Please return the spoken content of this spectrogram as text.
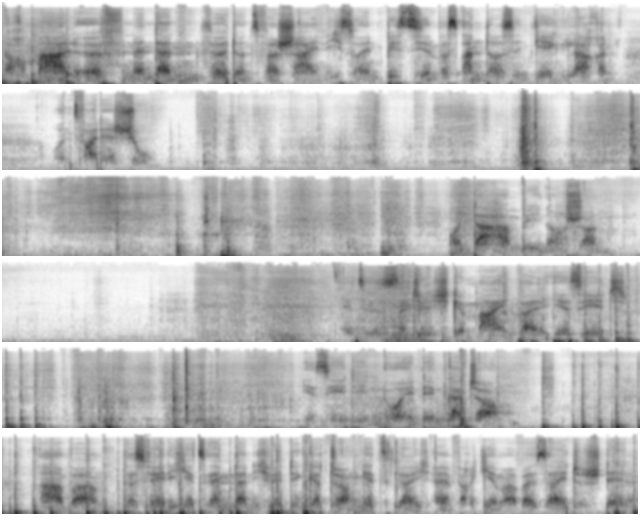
nochmal öffnen, dann wird uns wahrscheinlich so ein bisschen was anderes entgegenlachen. Und zwar der Schuh. Und da haben wir ihn auch schon. Jetzt ist es natürlich gemein, weil ihr seht, ihr seht ihn nur in dem Karton. Aber das werde ich jetzt ändern. Ich werde den Karton jetzt gleich einfach hier mal beiseite stellen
